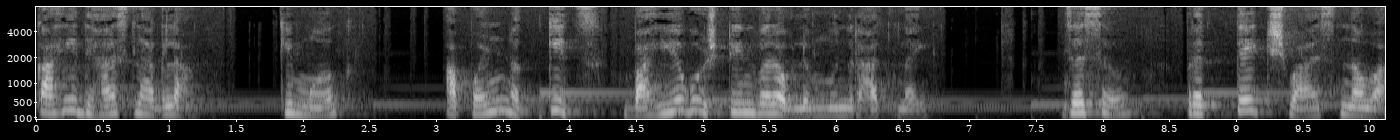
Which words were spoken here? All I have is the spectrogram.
काही ध्यास लागला की मग आपण नक्कीच बाह्य गोष्टींवर अवलंबून राहत नाही. जसं प्रत्येक श्वास नवा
